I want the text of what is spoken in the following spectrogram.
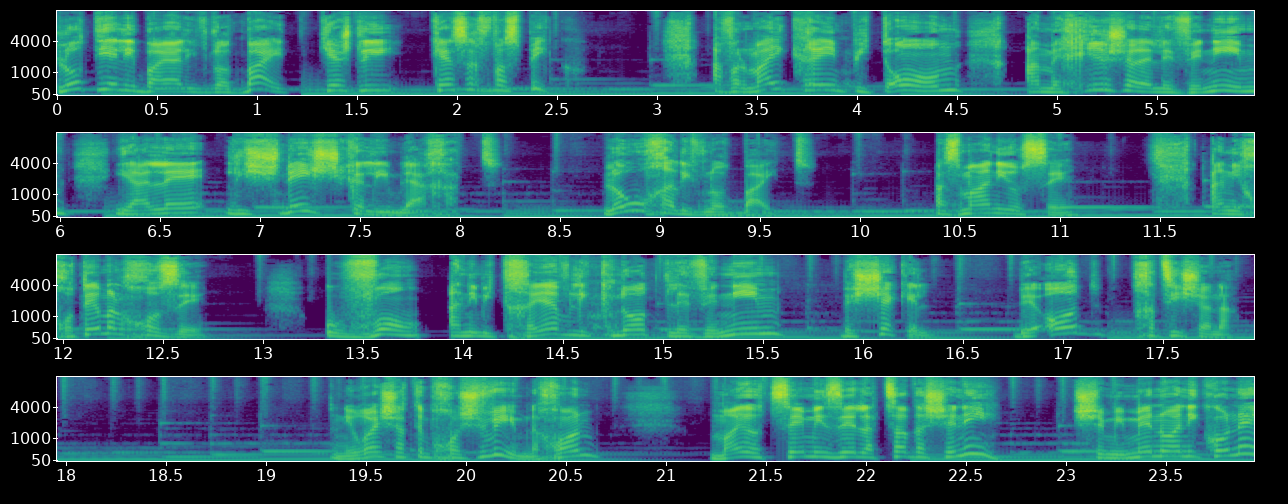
לא תהיה לי בעיה לבנות בית, כי יש לי כסף מספיק. אבל מה יקרה אם פתאום המחיר של הלבנים יעלה לשני שקלים לאחת? לא אוכל לבנות בית. אז מה אני עושה? אני חותם על חוזה, ובו אני מתחייב לקנות לבנים בשקל, בעוד חצי שנה. אני רואה שאתם חושבים, נכון? מה יוצא מזה לצד השני, שממנו אני קונה?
